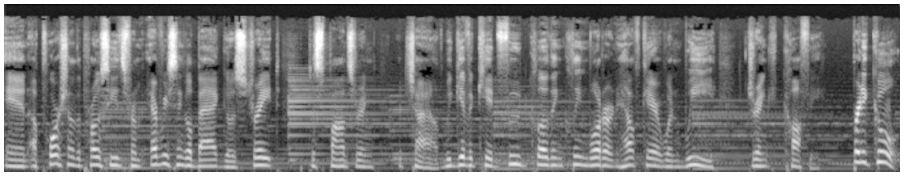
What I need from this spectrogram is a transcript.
And a portion of the proceeds from every single bag goes straight to sponsoring a child. We give a kid food, clothing, clean water, and healthcare when we drink coffee. Pretty cool.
